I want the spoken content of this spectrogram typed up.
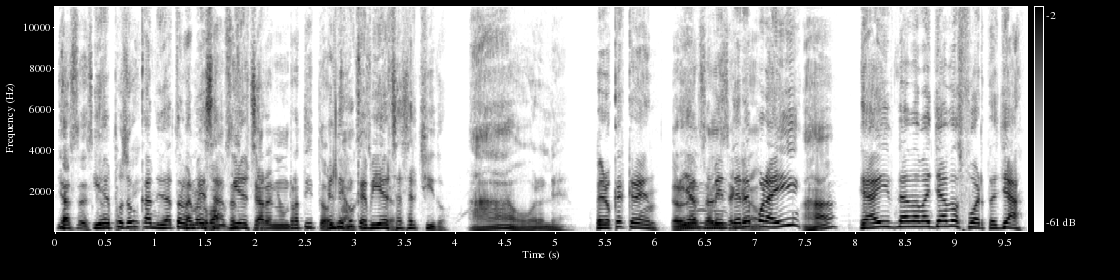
Ya se Y él descartó, puso un candidato en la Bueno, lo mesa, vamos a Bielsa. escuchar en un ratito. Él dijo que Bielsa es el chido. Ah, órale. ¿Pero qué creen? Pero ya me enteré no. por ahí Ajá. Que hay nada más ya dos fuertes, ya.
